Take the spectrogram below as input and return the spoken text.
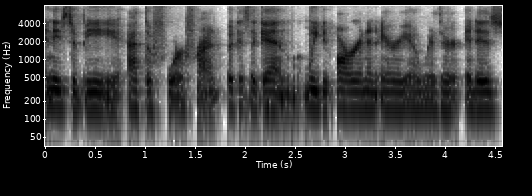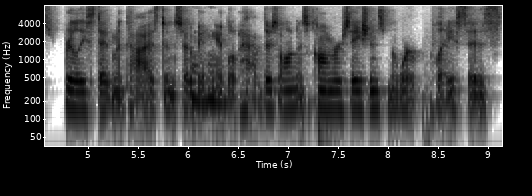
it needs to be at the forefront because again we are in an area where there it is really stigmatized and so mm-hmm. being able to have those honest conversations in the workplace is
